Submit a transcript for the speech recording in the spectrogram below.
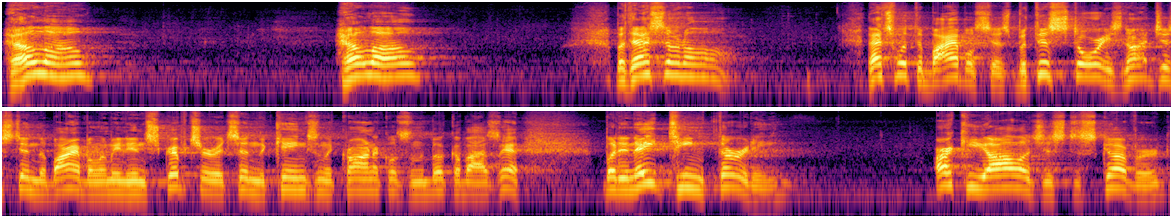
Hello. Hello. But that's not all. That's what the Bible says. But this story is not just in the Bible. I mean, in Scripture, it's in the Kings and the Chronicles and the book of Isaiah. But in 1830, archaeologists discovered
